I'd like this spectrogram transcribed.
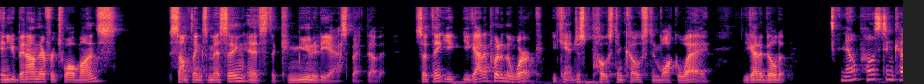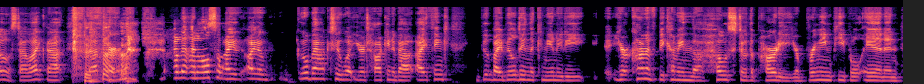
and you've been on there for 12 months something's missing and it's the community aspect of it. So think you, you got to put in the work. You can't just post and coast and walk away. You got to build it no post and coast. I like that that term. and, and also, I I go back to what you're talking about. I think by building the community, you're kind of becoming the host of the party. You're bringing people in, and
